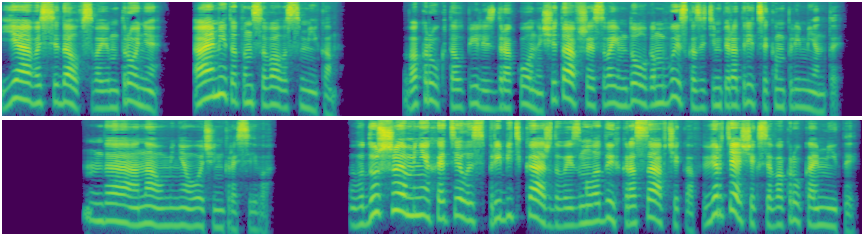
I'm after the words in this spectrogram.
Я восседал в своем троне, а Амита танцевала с Миком. Вокруг толпились драконы, считавшие своим долгом высказать императрице комплименты. Да, она у меня очень красива. В душе мне хотелось прибить каждого из молодых красавчиков, вертящихся вокруг Амиты.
